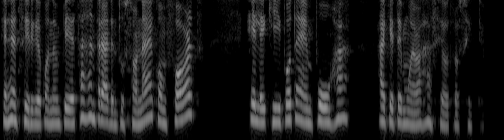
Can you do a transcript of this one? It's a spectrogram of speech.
Es decir, que cuando empiezas a entrar en tu zona de confort, el equipo te empuja a que te muevas hacia otro sitio.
